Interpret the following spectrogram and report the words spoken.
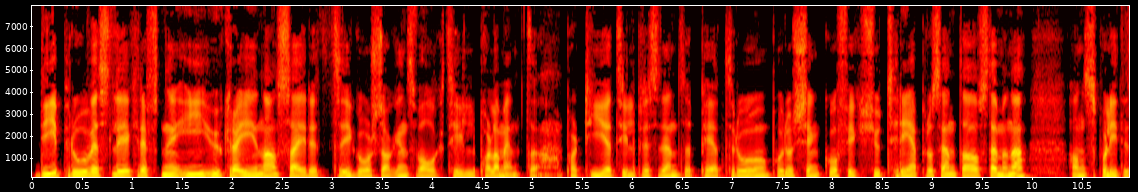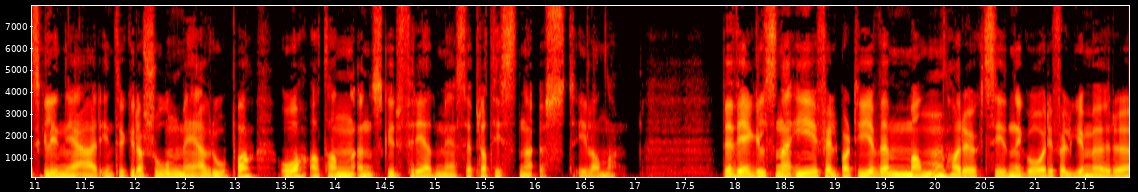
De provestlige kreftene i Ukraina seiret i gårsdagens valg til parlamentet. Partiet til president Petro Porosjenko fikk 23% av stemmene. Hans politiske linje er integrasjon med Europa, og at han ønsker fred med separatistene øst i landet. Bevegelsene i fjellpartiet ved Mannen har økt siden i går, ifølge Møre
